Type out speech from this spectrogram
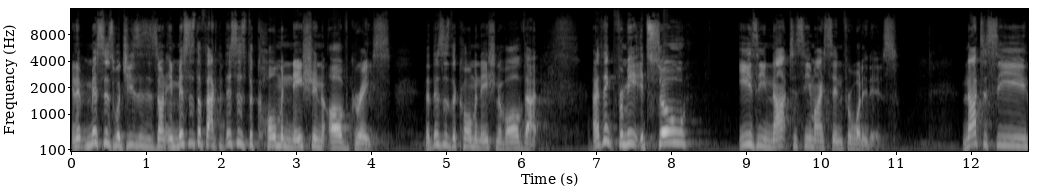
And it misses what Jesus has done. It misses the fact that this is the culmination of grace, that this is the culmination of all of that. I think for me, it's so easy not to see my sin for what it is. Not to see,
